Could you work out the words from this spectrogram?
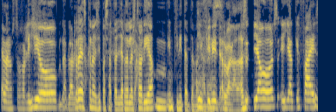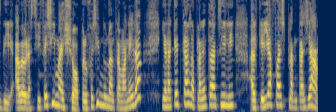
la nostra religió, bla, bla, bla. Res que no hagi passat al llarg de la història mm, infinitat de vegades. Infinites vegades. Llavors, ella el que fa és dir, a veure, si féssim això, però ho féssim d'una altra manera, i en aquest cas, a Planeta d'Exili, el que ella fa és plantejar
